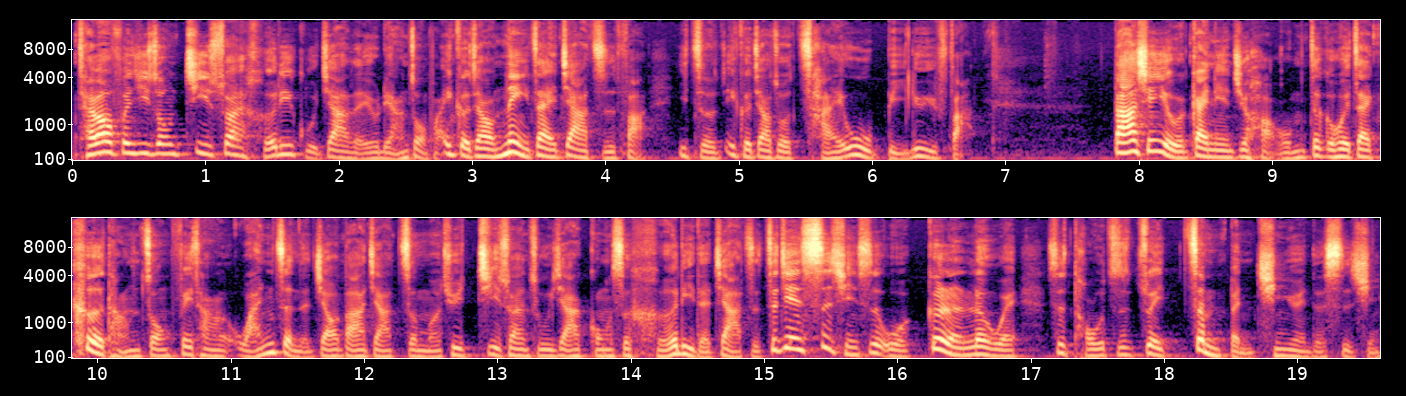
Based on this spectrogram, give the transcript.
财报分析中计算合理股价的有两种法，一个叫内在价值法，一则一个叫做财务比率法。大家先有个概念就好，我们这个会在课堂中非常完整的教大家怎么去计算出一家公司合理的价值。这件事情是我个人认为是投资最正本清源的事情。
